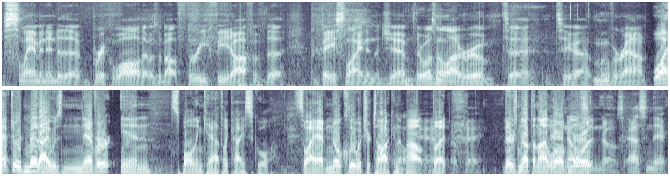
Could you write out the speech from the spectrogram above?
slamming into the brick wall that was about three feet off of the baseline in the gym. There wasn't a lot of room to to uh, move around. Well, I have to admit, I was never in Spalding Catholic High School, so I have no clue what you're talking about. Oh, man. But okay, there's nothing I Nick love more. Nelson knows. Ask Nick.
